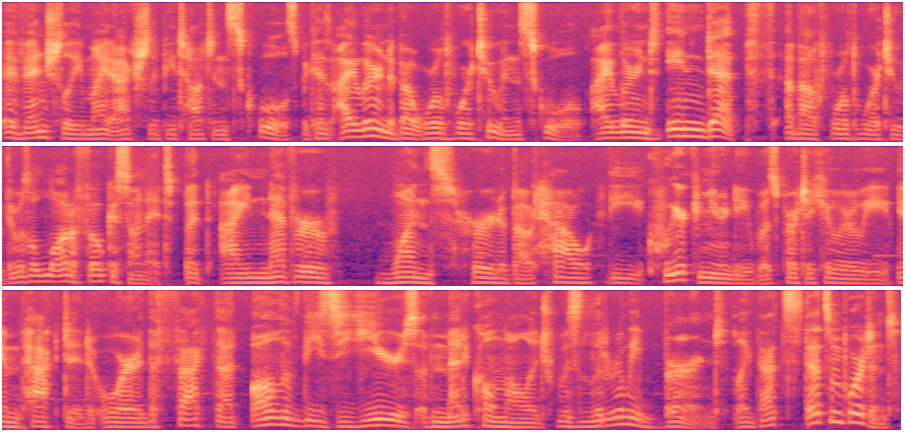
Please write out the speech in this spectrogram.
eventually might actually be taught in schools because I learned about World War II in school. I learned in depth about World War II. There was a lot of focus on it, but I never once heard about how the queer community was particularly impacted or the fact that all of these years of medical knowledge was literally burned like that's that's important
